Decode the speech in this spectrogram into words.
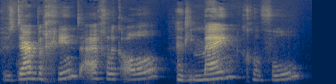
Dus daar begint eigenlijk al, Het- mijn gevoel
